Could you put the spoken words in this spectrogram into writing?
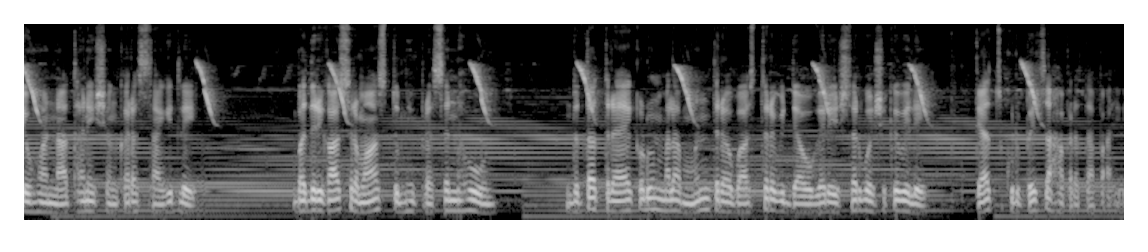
तेव्हा नाथाने शंकरास सांगितले बद्रिकाश्रमास तुम्ही प्रसन्न होऊन दत्तात्रयाकडून मला मंत्र वास्त्रविद्या वगैरे सर्व शिकविले. त्याच कृपेचा हा प्रताप आहे.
